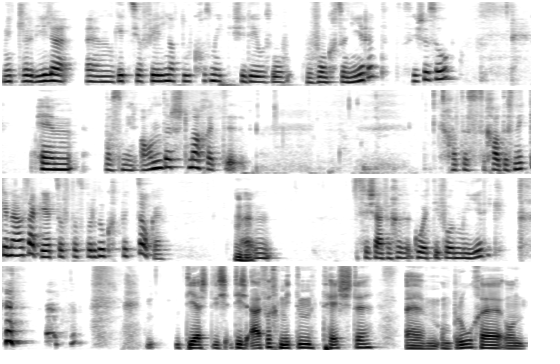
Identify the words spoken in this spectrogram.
Mittlerweile ähm, gibt es ja viele naturkosmetische Deos, die funktionieren. Das ist ja so. Ähm, was wir anders machen, äh, ich kann, das, ich kann das nicht genau sagen, jetzt auf das Produkt bezogen. Mhm. Ähm, es ist einfach eine gute Formulierung. die, ist, die, die ist einfach mit dem Testen ähm, und Brauchen und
